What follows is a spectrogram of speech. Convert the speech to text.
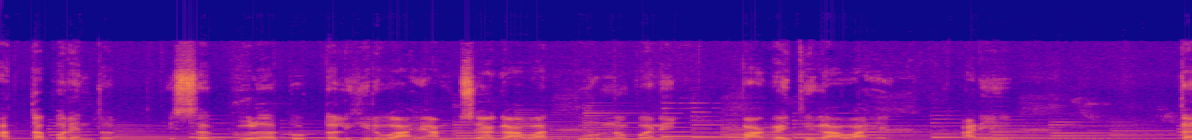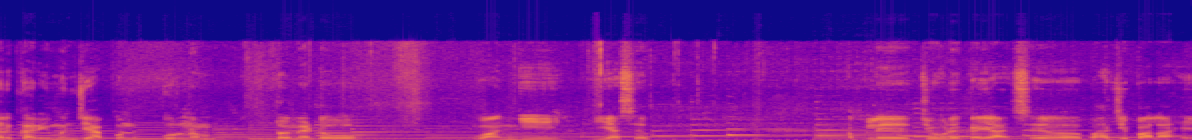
आत्तापर्यंत हे सगळं टोटल हिरवं आहे. आमच्या गावात पूर्णपणे बागायती गाव आहे आणि तरकारी म्हणजे आपण पूर्ण टोमॅटो वांगी हे असं आपले जेवढे काही असे भाजीपाला आहे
